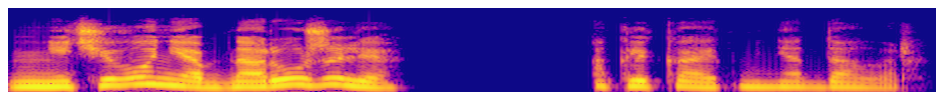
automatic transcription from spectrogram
«Ничего не обнаружили?» — окликает меня Даллар.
